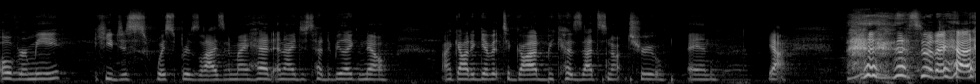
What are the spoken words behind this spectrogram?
over me he just whispers lies in my head, and I just had to be like, no, I got to give it to God because that's not true. And yeah, that's what I had.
